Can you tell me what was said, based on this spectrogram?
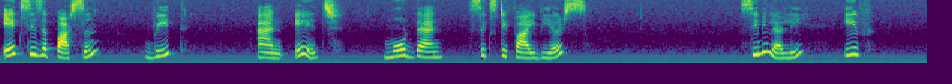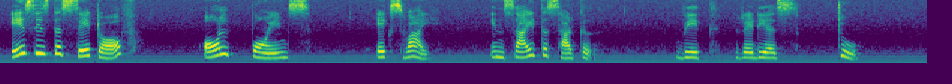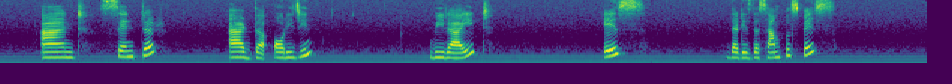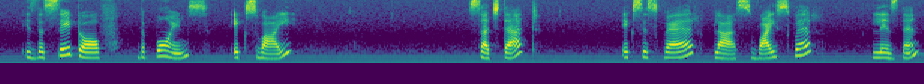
x is a person with an age more than 65 years. Similarly, if S is the set of all points x y inside the circle with radius 2 and center at the origin we write S that is the sample space is the set of the points x y such that x square plus y square less than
